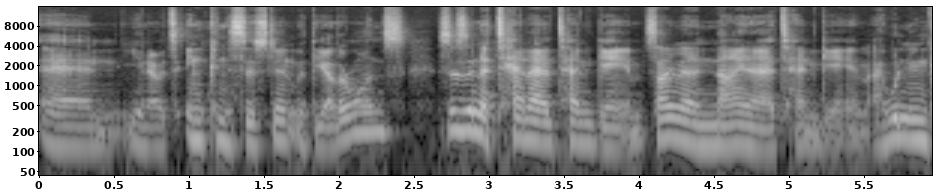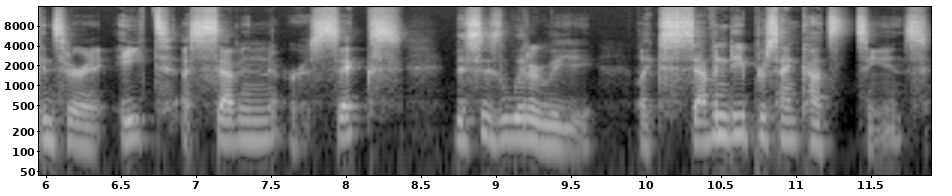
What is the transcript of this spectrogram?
and you know it's inconsistent with the other ones. This isn't a ten out of ten game. It's not even a nine out of ten game. I wouldn't even consider it an eight, a seven, or a six. This is literally like seventy percent cutscenes,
